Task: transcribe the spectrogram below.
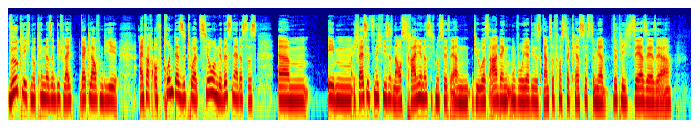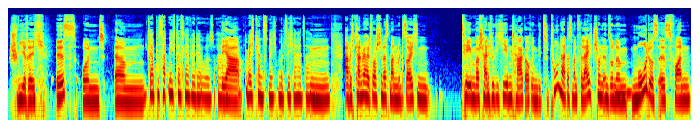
wirklich nur Kinder sind, die vielleicht weglaufen, die einfach aufgrund der Situation, wir wissen ja, dass es ähm, eben, ich weiß jetzt nicht, wie es in Australien ist, ich musste jetzt eher an die USA denken, wo ja dieses ganze Foster Care System ja wirklich sehr, sehr, sehr schwierig ist und ähm, ich glaube, es hat nicht das Level der USA. Ja, aber ich kann es nicht mit Sicherheit sagen. Mh, aber ich kann mir halt vorstellen, dass man mit solchen Themen wahrscheinlich wirklich jeden Tag auch irgendwie zu tun hat, dass man vielleicht schon in so einem mhm. Modus ist von,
